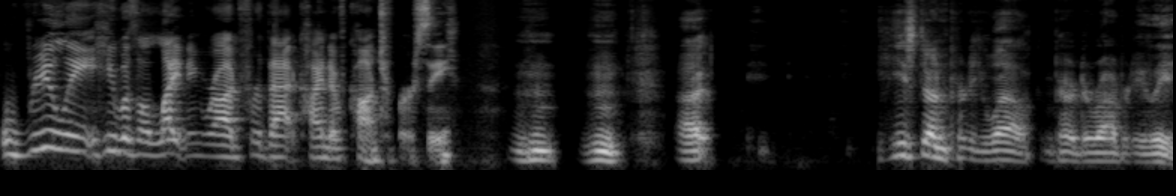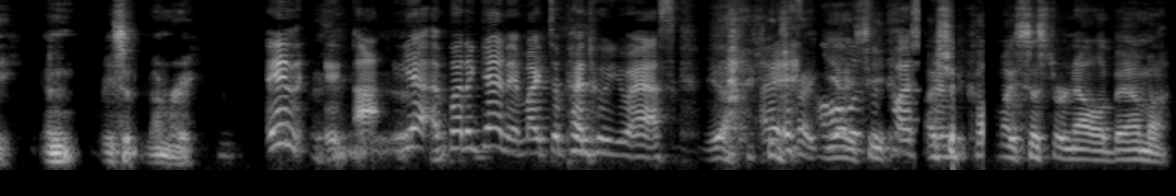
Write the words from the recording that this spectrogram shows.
really he was a lightning rod for that kind of controversy. Mm-hmm, mm-hmm. Uh, he's done pretty well compared to Robert E. Lee in recent memory. In, uh, yeah, but again, it might depend who you ask. Yeah, yeah. yeah see, I should call my sister in Alabama.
